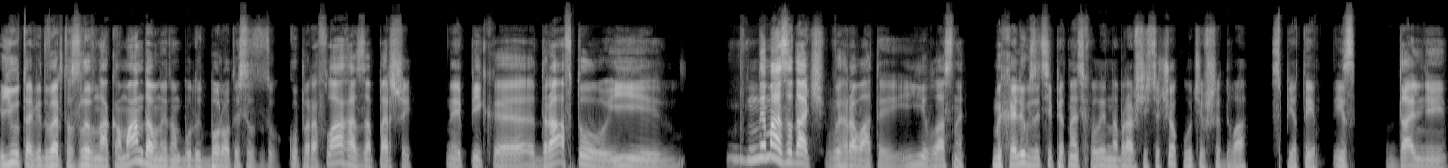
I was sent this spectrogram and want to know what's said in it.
Юта відверто зливна команда. Вони там будуть боротися з Купера Флага за перший е, пік драфту. І нема задач вигравати. І, власне, Михайлюк за ці 15 хвилин набрав 6 очок, влучивши 2 з 5 із дальньої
